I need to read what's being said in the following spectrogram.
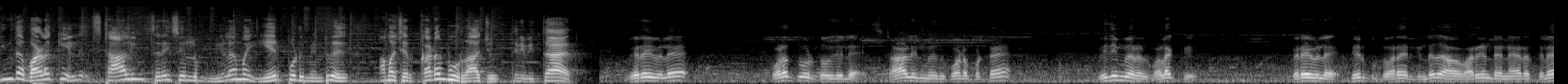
இந்த வழக்கில் ஸ்டாலின் சிறை செல்லும் நிலைமை ஏற்படும் என்று அமைச்சர் கடம்பூர் ராஜு தெரிவித்தார். விரைவில் குளத்தூர் தொகுதியில் ஸ்டாலின் மீது போடப்பட்ட விதிமீறல் வழக்கு விரைவில் தீர்ப்புக்கு வர இருக்கின்றது. அவர் வருகின்ற நேரத்தில்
